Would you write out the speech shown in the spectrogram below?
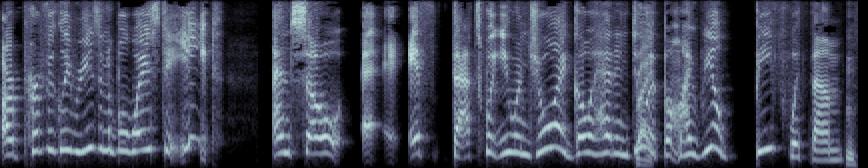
are perfectly reasonable ways to eat and so if that's what you enjoy go ahead and do right. it but my real beef with them mm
